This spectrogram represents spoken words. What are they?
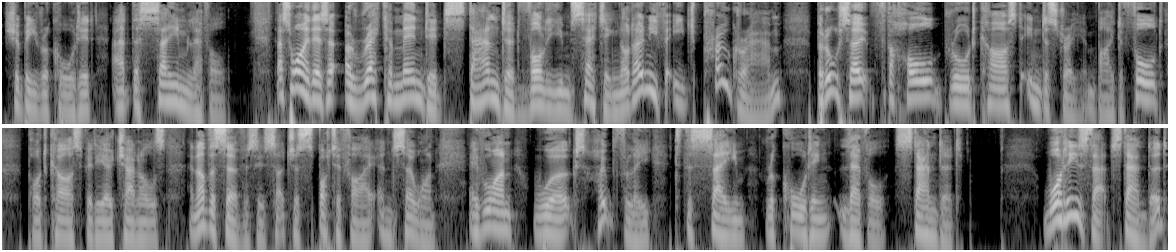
should be recorded at the same level. That's why there's a, recommended standard volume setting, not only for each program, but also for the whole broadcast industry, and by default, podcast, video channels, and other services such as Spotify and so on. Everyone works, hopefully, to the same recording level standard. What is that standard?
